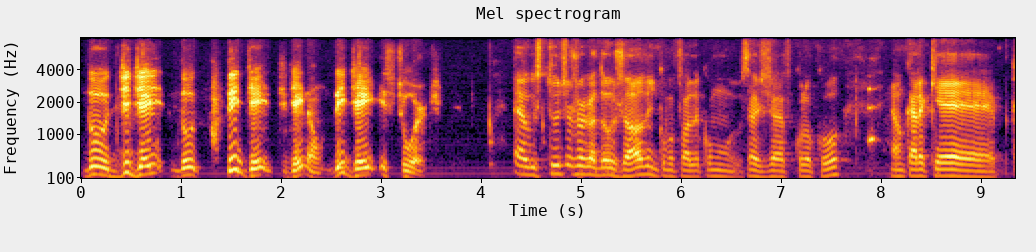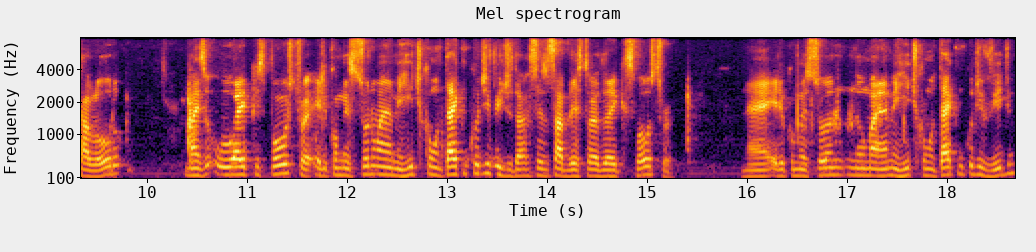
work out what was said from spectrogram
do DJ, do DJ, DJ não, DJ Stewart. É, o Stewart é um jogador jovem, como eu falei, como o Sérgio já colocou, é um cara que é calouro, mas o Eric Spoelstra, ele começou no Miami Heat como técnico de vídeo, tá? Vocês não sabem da história do Eric Spoelstra? Né? Ele começou no Miami Heat como técnico de vídeo,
